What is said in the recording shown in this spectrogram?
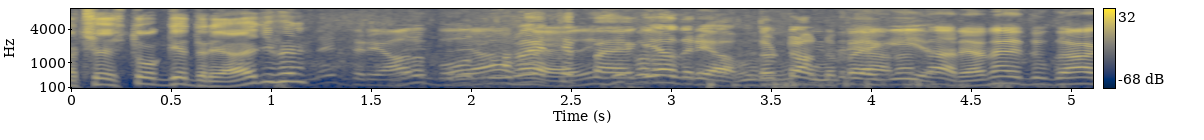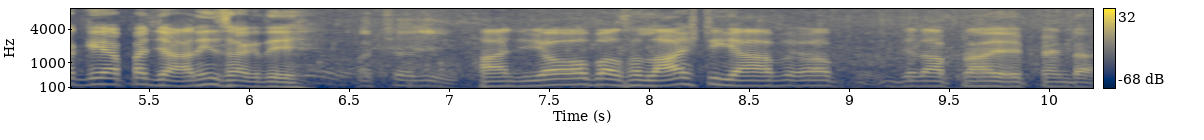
ਅੱਛਾ ਇਸ ਤੋਂ ਅੱਗੇ ਦਰਿਆ ਹੈ ਜੀ ਫਿਰ? ਨਹੀਂ ਦਰਿਆ ਤਾਂ ਬਹੁਤ ਦੂਰ ਹੈ ਇੱਥੇ ਪੈ ਗਿਆ ਦਰਿਆ ਅੰਦਰ ਢੰਨ ਪੈ ਗਈ ਆ ਧਾਰਿਆ ਨਾ ਇਦੋਂ ਗਾ ਅੱਗੇ ਆਪਾਂ ਜਾ ਨਹੀਂ ਸਕਦੇ। ਅੱਛਾ ਜੀ। ਹਾਂਜੀ ਉਹ ਬਸ ਲਾਸਟ ਹੀ ਆ ਆ ਜਿਹੜਾ ਆਪਣਾ ਇਹ ਪਿੰਡ ਆ।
